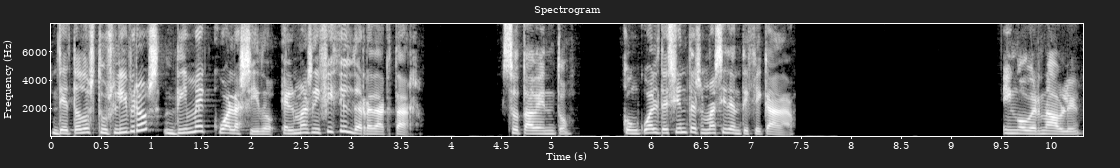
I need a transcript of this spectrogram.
De todos tus libros, dime cuál ha sido el más difícil de redactar. Sotavento. ¿Con cuál te sientes más identificada? Ingobernable.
